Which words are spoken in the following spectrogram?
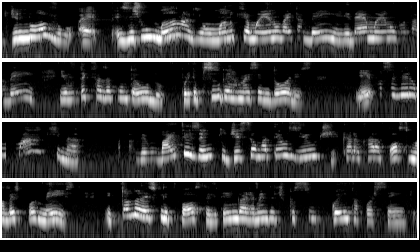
de novo, é, existe um humano aqui, um humano que amanhã não vai estar bem, e daí amanhã eu não vou estar bem, e eu vou ter que fazer conteúdo, porque eu preciso ganhar mais seguidores. E aí você vira uma máquina. Sabe? Um baita exemplo disso é o Matheus Hilt. Cara, o cara posta uma vez por mês. E toda vez que ele posta, ele tem engajamento de tipo 50%.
